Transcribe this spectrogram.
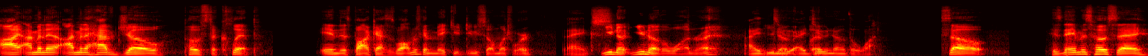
I, I'm gonna I'm gonna have Joe post a clip in this podcast as well. I'm just gonna make you do so much work. Thanks. You know you know the one, right? I you do I do know the one. So his name is Jose.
